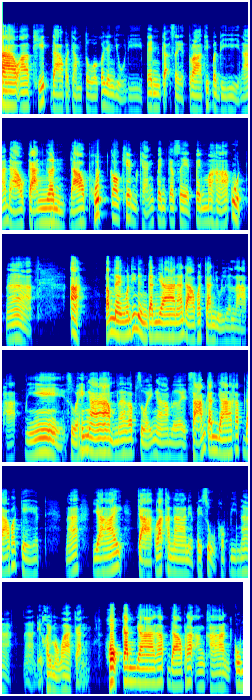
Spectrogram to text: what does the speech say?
ดาวอาทิตย์ ดาวประจำตัวก็ยังอยู่ดี เป็นเกษตราธิบดีนะดาวการเงิน ดาวพุธก็เข้มแข็งเป็นเกษตรเป็นมหาอุดนะอะตำแหน่งวันที่หนึ่งกันยานะดาวพระจันทร์อยู่เรือนลาภะนี่สวยงามนะครับ สวยงามเลยสามกันยาครับ ดาวพระเกตนะย้ายจากลัคนาเนี่ยไปสู่ภพวินาศนะเดี๋ยวค่อยมาว่ากัน หกกันยาครับ ดาวพระอังคารกุม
